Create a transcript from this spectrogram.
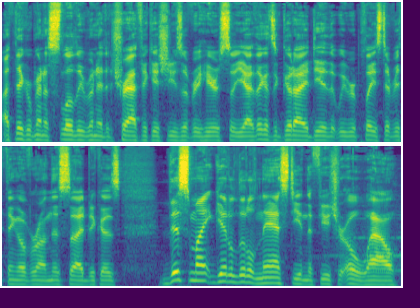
I think we're going to slowly run into traffic issues over here. So yeah, I think it's a good idea that we replaced everything over on this side because this might get a little nasty in the future. Oh, wow.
